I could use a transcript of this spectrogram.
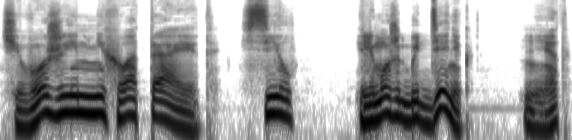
Чего же им не хватает? Сил? Или, может быть, денег? Нет.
